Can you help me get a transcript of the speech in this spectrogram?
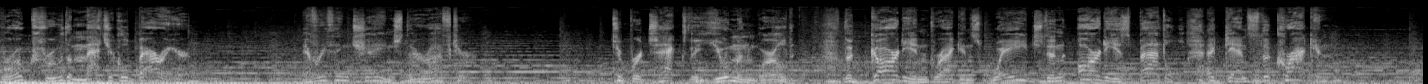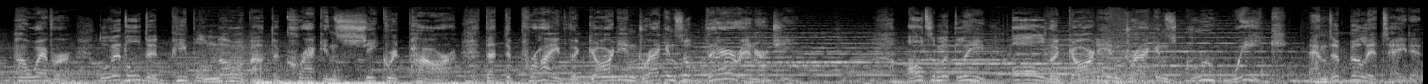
broke through the magical barrier. Everything changed thereafter. To protect the human world, the Guardian Dragons waged an arduous battle against the Kraken. However, little did people know about the Kraken's secret power that deprived the Guardian Dragons of their energy. Ultimately, all the Guardian Dragons grew weak and debilitated.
